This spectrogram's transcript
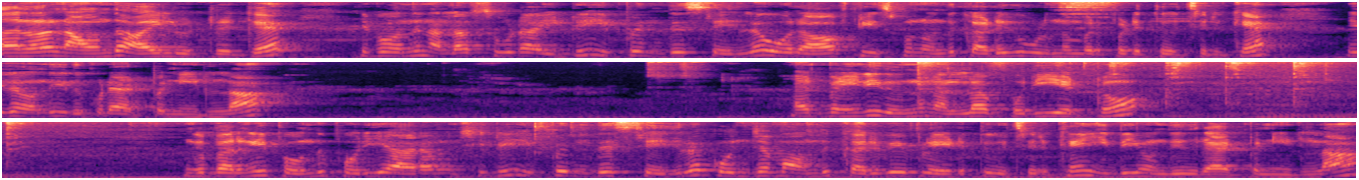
அதனால் நான் வந்து ஆயில் விட்டுருக்கேன். இப்போ வந்து நல்லா சூடாகிட்டு இப்போ இந்த ஸ்டேஜில் ஒரு ஆஃப் டீஸ்பூன் வந்து கடுகு உளுந்தம்பருப்பு எடுத்து வச்சுருக்கேன். இதை வந்து இது கூட ஆட் பண்ணிடலாம். ஆட் பண்ணிவிட்டு இது வந்து நல்லா பொரியட்டும். இங்கே பாருங்கள் இப்போ வந்து பொரிய ஆரம்பிச்சிட்டு இப்போ இந்த ஸ்டேஜில் கொஞ்சமாக வந்து கருவேப்பிலை எடுத்து வச்சுருக்கேன். இதையும் வந்து இதில் ஆட் பண்ணிடலாம்.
